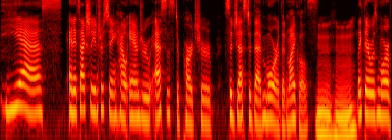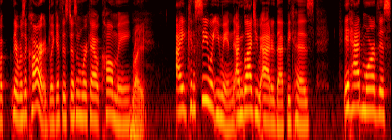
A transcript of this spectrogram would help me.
Yes. And it's actually interesting how Andrew S.'s departure suggested that more than Michael's. Mm-hmm. Like there was more of a there was a card. Like if this doesn't work out, call me. Right. I can see what you mean. I'm glad you added that because it had more of this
